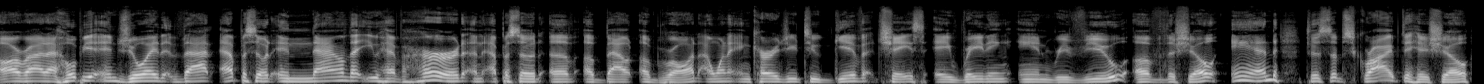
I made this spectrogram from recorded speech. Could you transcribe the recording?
All right. I hope you enjoyed that episode. And now that you have heard an episode of About Abroad, I want to encourage you to give Chase a rating and review of the show and to subscribe to his show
